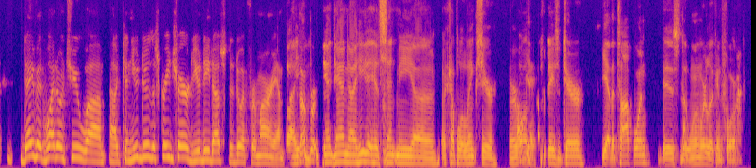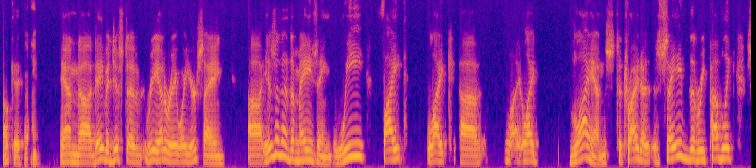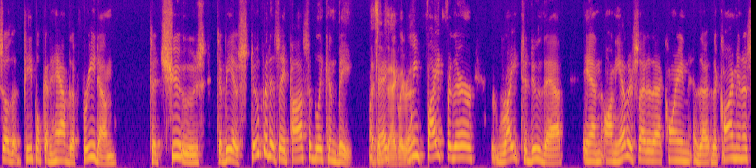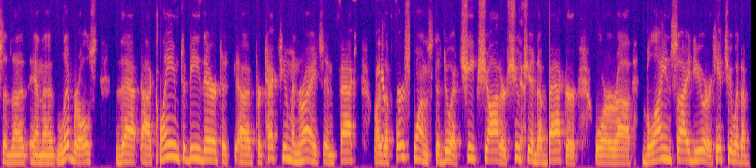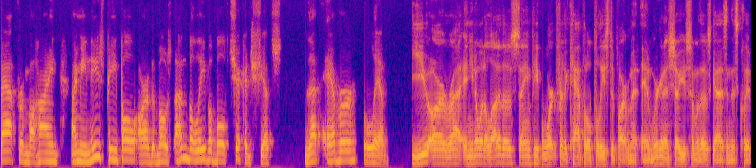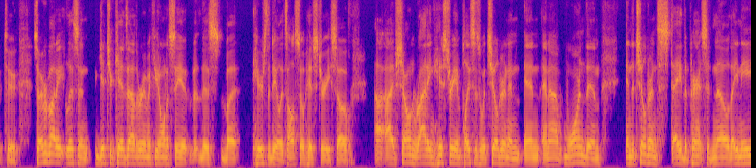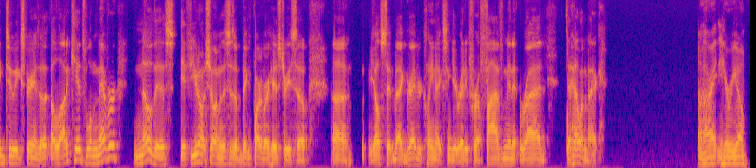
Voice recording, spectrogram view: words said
David, why don't you? Um, uh, can you do the screen share? Or do you need us to do it for our end? Uh, Thumper- Dan, Dan uh, he has sent me uh, a couple of links here. Or well, Okay. Days of Terror. Yeah, the top one is the one we're looking for. Okay. And uh, David, just to reiterate what you're saying, uh, isn't it amazing? We fight like uh, li- like lions to try to save the republic so that people can have the freedom to choose to be as stupid as they possibly can be. That's exactly right. We fight for their right to do that. And on the other side of that coin, the, the communists and the and the liberals that uh, claim to be there to uh, protect human rights, in fact, are the first ones to do a cheap shot or shoot you in the back or or uh, blindside you or hit you with a bat from behind. I mean, these people are the most unbelievable chicken shits that ever lived. You are right. And you know what? A lot of those same people work for the Capitol Police Department. And we're going to show you some of those guys in this clip, too. So, everybody, listen, get your kids out of the room if you don't want to see it. This, but here's the deal it's also history. So, uh, I've shown writing history in places with children, and, and, and I warned them. And the children stayed. The parents said, no, they need to experience. A, a lot of kids will never know this if you don't show them. And this is a big part of our history. So, uh, y'all sit back, grab your Kleenex, and get ready for a five minute ride to hell and back. All right, here we go.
